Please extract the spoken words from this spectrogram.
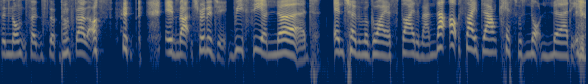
the nonsense that befell us in that trilogy. We see a nerd in Tobey Maguire's Spider-Man. That upside down kiss was not nerdy.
